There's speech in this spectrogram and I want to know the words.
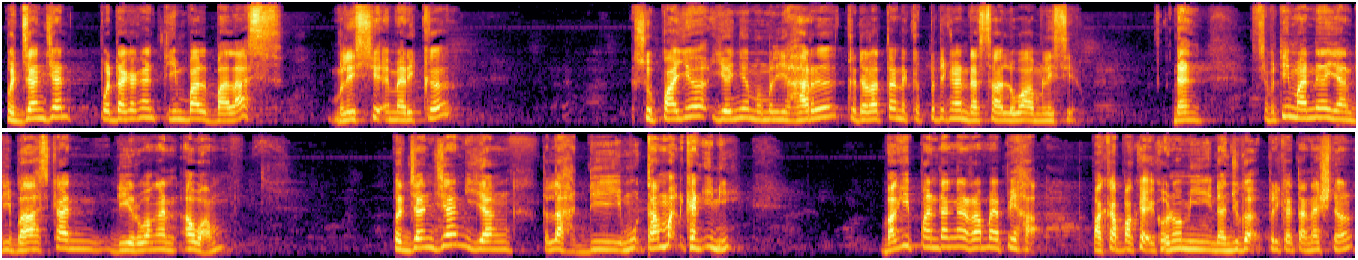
perjanjian perdagangan timbal balas Malaysia Amerika supaya ianya memelihara kedaulatan dan kepentingan dasar luar Malaysia. Dan seperti mana yang dibahaskan di ruangan awam, perjanjian yang telah dimuktamadkan ini bagi pandangan ramai pihak, pakar-pakar ekonomi dan juga Perikatan Nasional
